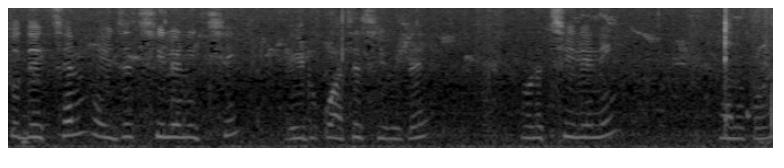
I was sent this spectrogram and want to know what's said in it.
তো দেখছেন? এই যে ছিলে নিচ্ছি। এইটুকু আছে ছিলতে আমরা ছিলে নিই ভালো করে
